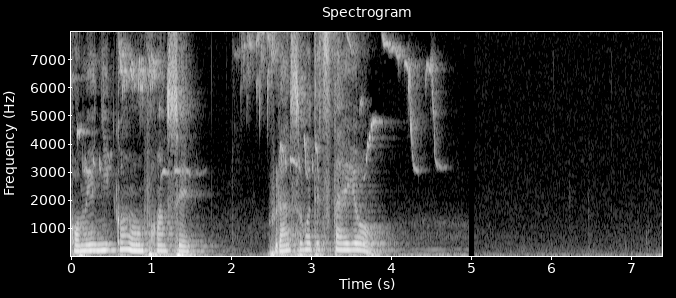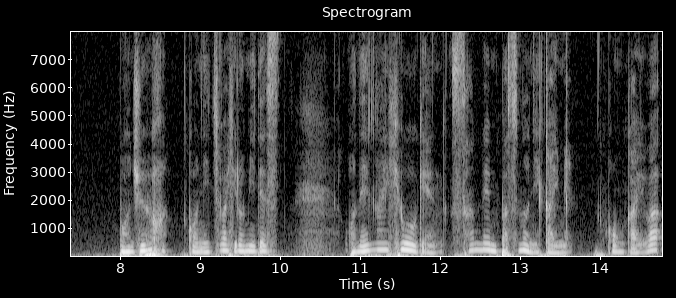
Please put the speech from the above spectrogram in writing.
コミュニコンフランセフランス語で伝えよう。ボンジュール、こんにちは、ひろみです。お願い表現3連発の2回目。今回は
